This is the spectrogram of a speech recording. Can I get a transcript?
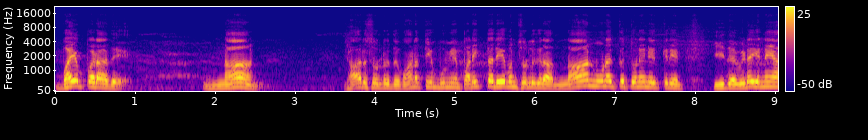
பயப்படாதே. நான் யார் சொல்கிறது வானத்தையும் பூமியும் படைத்த தேவன் சொல்லுகிறார். நான் உனக்கு துணை நிற்கிறேன். இதை விட என்னையா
